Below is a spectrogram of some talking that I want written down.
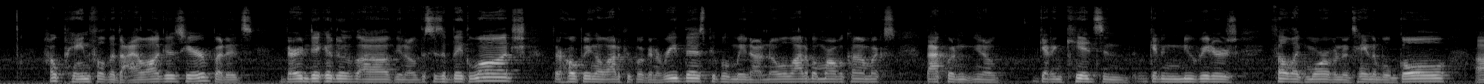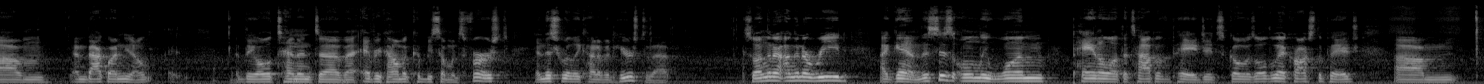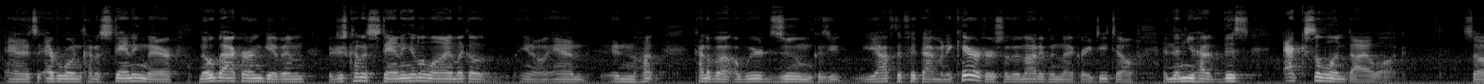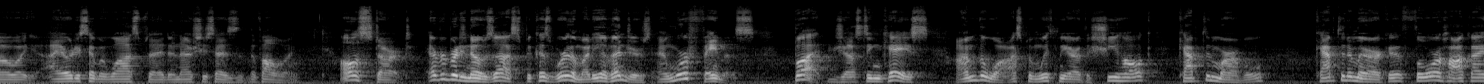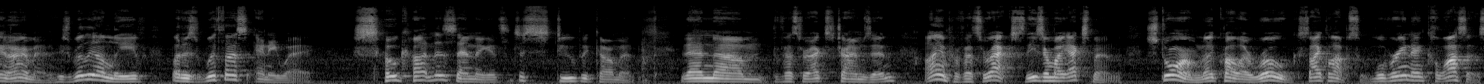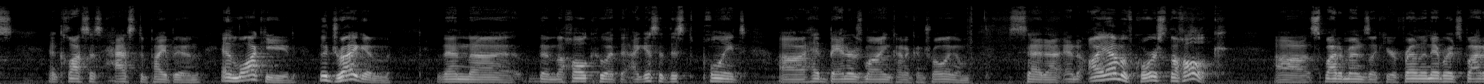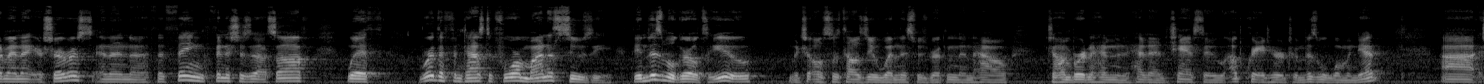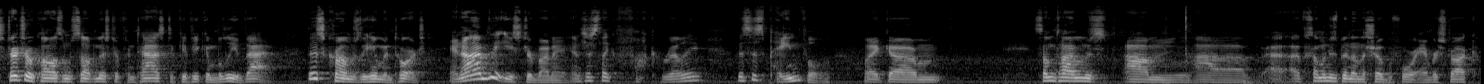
how painful the dialogue is here, but it's very indicative of, you know, this is a big launch. They're hoping a lot of people are going to read this. People who may not know a lot about Marvel Comics. Back when, you know, getting kids and getting new readers felt like more of an attainable goal. Um, and back when you know the old tenant of uh, every comic could be someone's first, and this really kind of adheres to that. So I'm gonna I'm gonna read again. This is only one panel at the top of the page. It goes all the way across the page, um, and it's everyone kind of standing there, no background given. They're just kind of standing in a line like a you know, and in kind of a, a weird zoom because you you have to fit that many characters, so they're not even that great detail. And then you have this excellent dialogue. So uh, I already said what Wasp said, and now she says the following. I'll start. Everybody knows us because we're the Mighty Avengers, and we're famous. But, just in case, I'm the Wasp, and with me are the She Hulk, Captain Marvel, Captain America, Thor, Hawkeye, and Iron Man, who's really on leave, but is with us anyway. So condescending. It's such a stupid comment. Then um, Professor X chimes in. I am Professor X. These are my X Men Storm, Nightcrawler, Rogue, Cyclops, Wolverine, and Colossus. And Colossus has to pipe in. And Lockheed, the Dragon. Then, uh, then the Hulk, who at the, I guess at this point uh, had Banner's mind kind of controlling him, said, uh, "And I am, of course, the Hulk." Uh, Spider Man's like your friendly neighborhood Spider Man at your service, and then uh, the Thing finishes us off with, "We're the Fantastic Four minus Susie, the Invisible Girl to you," which also tells you when this was written and how John Byrne hadn't had a chance to upgrade her to Invisible Woman yet. Uh, Stretcho calls himself Mr. Fantastic, if you can believe that. This Crumb's the Human Torch, and I'm the Easter Bunny. And it's just like, fuck, really? This is painful. Like, um, sometimes, um, uh, uh, someone who's been on the show before, Amber Struck,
